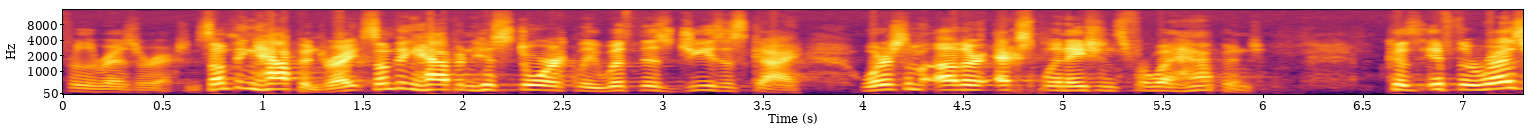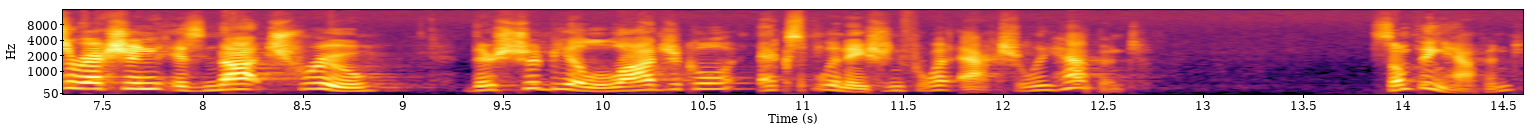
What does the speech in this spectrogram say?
for the resurrection? Something happened, right? Something happened historically with this Jesus guy. What are some other explanations for what happened? Because if the resurrection is not true, there should be a logical explanation for what actually happened. Something happened.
